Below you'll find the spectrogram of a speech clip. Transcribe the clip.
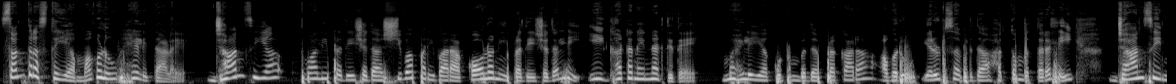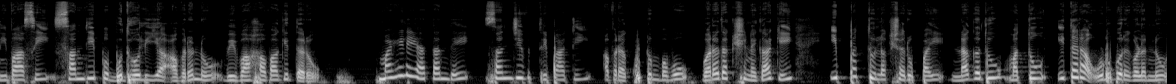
ಸಂತ್ರಸ್ತೆಯ ಮಗಳು ಹೇಳಿದ್ದಾಳೆ. ಝಾನ್ಸಿಯ ತ್ವಾಲಿ ಪ್ರದೇಶದ ಶಿವಪರಿವಾರ ಕಾಲೋನಿ ಪ್ರದೇಶದಲ್ಲಿ ಈ ಘಟನೆ ನಡೆದಿದೆ. ಮಹಿಳೆಯ ಕುಟುಂಬದ ಪ್ರಕಾರ ಅವರು ಎರಡು ಸಾವಿರದ ಹತ್ತೊಂಬತ್ತರಲ್ಲಿ ಝಾನ್ಸಿ ನಿವಾಸಿ ಸಂದೀಪ್ ಬುಧೋಲಿಯಾ ಅವರನ್ನು ವಿವಾಹವಾಗಿದ್ದರು. ಮಹಿಳೆಯ ತಂದೆ ಸಂಜೀವ್ ತ್ರಿಪಾಠಿ ಅವರ ಕುಟುಂಬವು ವರದಕ್ಷಿಣೆಗಾಗಿ ಇಪ್ಪತ್ತು ಲಕ್ಷ ರೂಪಾಯಿ ನಗದು ಮತ್ತು ಇತರ ಉಡುಗೊರೆಗಳನ್ನು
